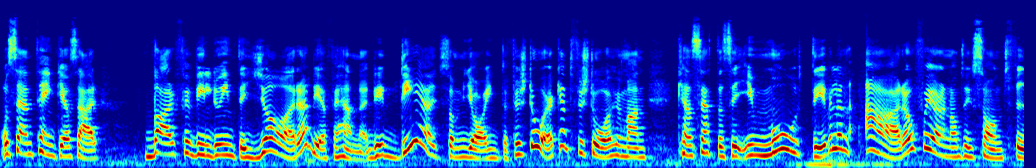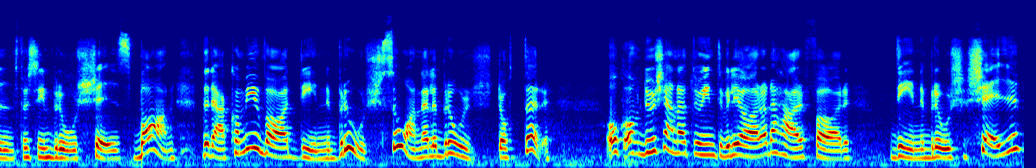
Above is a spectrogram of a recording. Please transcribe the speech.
Och sen tänker jag så här. Varför vill du inte göra det för henne? Det är det som jag inte förstår. Jag kan inte förstå hur man kan sätta sig emot. Det är väl en ära att få göra någonting sånt fint för sin brors tjejs barn. Det där kommer ju vara din brorsson eller brorsdotter. Och om du känner att du inte vill göra det här för din brors tjej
